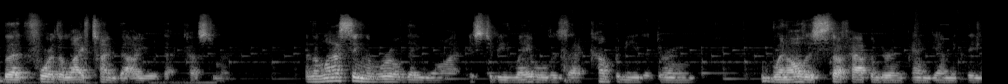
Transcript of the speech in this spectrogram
but for the lifetime value of that customer. And the last thing in the world they want is to be labeled as that company that during when all this stuff happened during the pandemic, they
